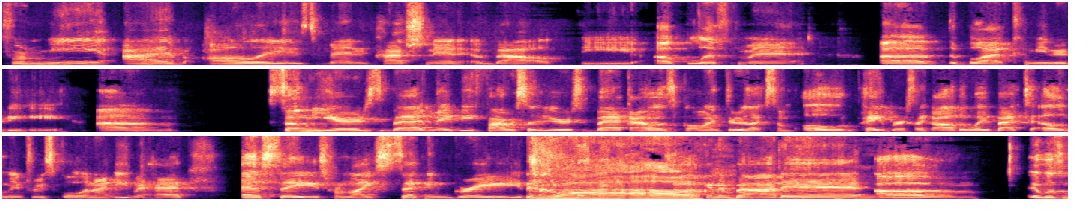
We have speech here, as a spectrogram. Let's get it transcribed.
for me, I've always been passionate about the upliftment of the Black community. Um, some years back, maybe five or so years back, I was going through like some old papers, like all the way back to elementary school. And I even had essays from like second grade wow. talking about it. Um, it was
